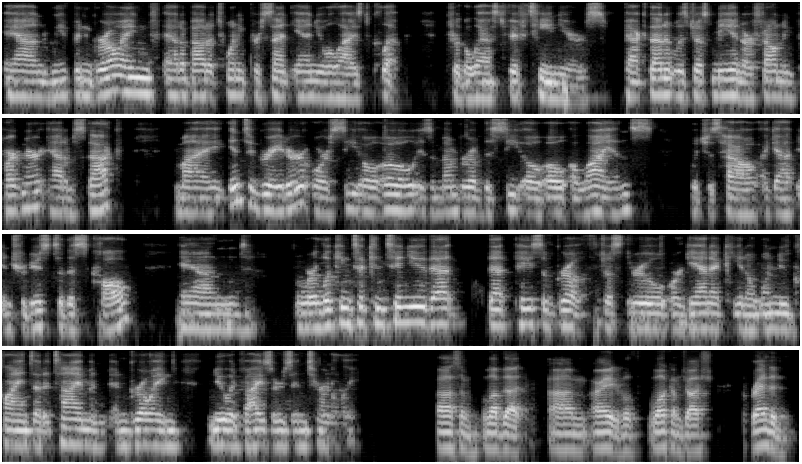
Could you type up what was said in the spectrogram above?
and we've been growing at about a 20% annualized clip for the last 15 years. Back then, it was just me and our founding partner, Adam Stock. My integrator or COO is a member of the COO Alliance, which is how I got introduced to this call. And we're looking to continue that that pace of growth just through organic, you know, one new client at a time and, and growing new advisors internally. Awesome. Love that. Um, all right. Well, welcome, Josh. Brandon.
